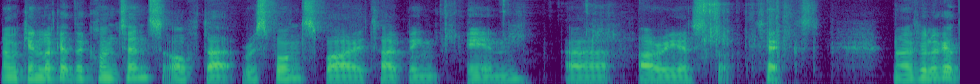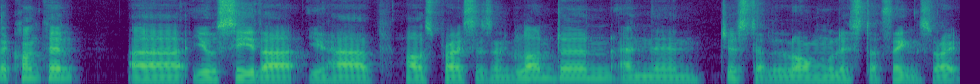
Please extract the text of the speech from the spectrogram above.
Now we can look at the contents of that response by typing in uh, res.text. Now if you look at the content, uh, you'll see that you have house prices in London and then just a long list of things, right?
